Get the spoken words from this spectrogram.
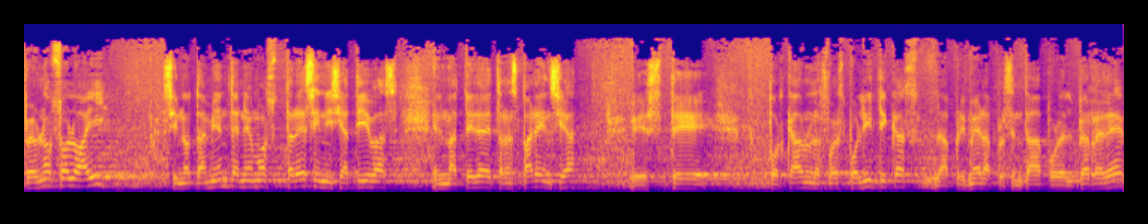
Pero no solo ahí, sino también tenemos tres iniciativas en materia de transparencia este, por cada una de las fuerzas políticas. La primera presentada por el PRD,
